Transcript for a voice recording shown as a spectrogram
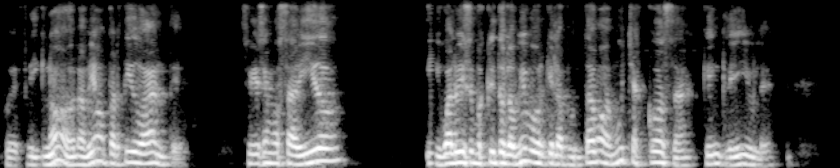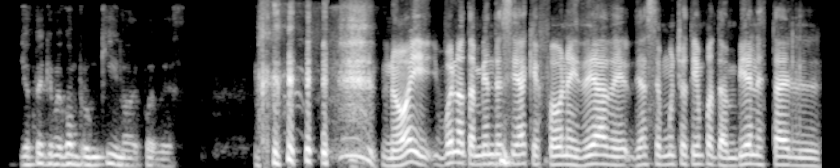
fue freak. No, lo habíamos partido antes. Si hubiésemos sabido, igual hubiésemos escrito lo mismo porque le apuntamos a muchas cosas, qué increíble. Yo estoy que me compro un kino después de eso. no, y bueno, también decía que fue una idea de, hace mucho tiempo también está el,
